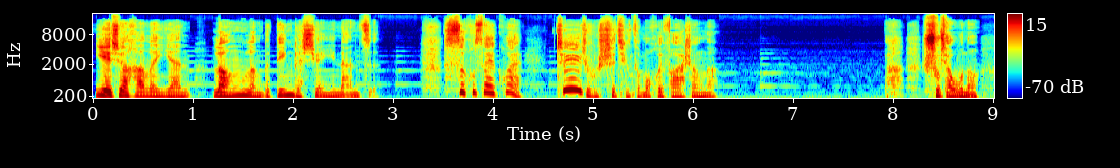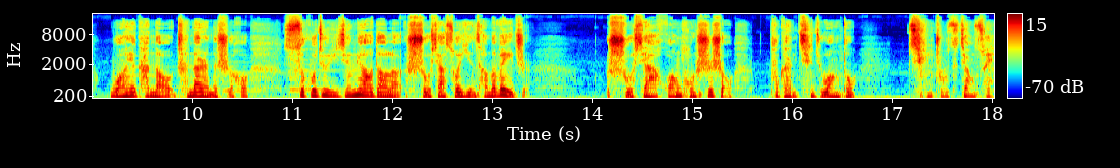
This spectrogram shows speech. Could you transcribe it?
叶轩寒闻言冷冷的盯着悬疑男子，似乎在怪这种事情怎么会发生呢？属下无能，王爷看到陈大人的时候，似乎就已经料到了属下所隐藏的位置，属下惶恐失手，不敢轻举妄动，请主子降罪。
